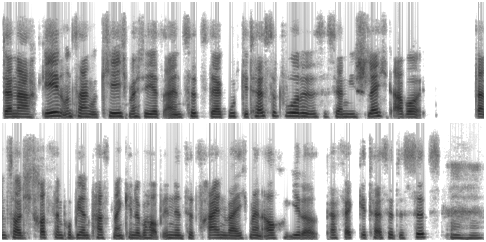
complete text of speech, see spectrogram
danach gehen und sagen, okay, ich möchte jetzt einen Sitz, der gut getestet wurde. Das ist ja nie schlecht, aber dann sollte ich trotzdem probieren, passt mein Kind überhaupt in den Sitz rein, weil ich meine, auch jeder perfekt getestete Sitz mhm.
